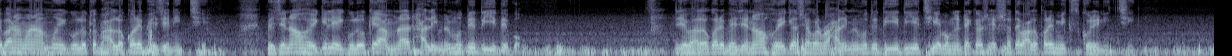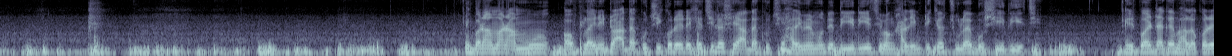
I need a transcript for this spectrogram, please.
এবার আমার আম্মু এগুলোকে ভালো করে ভেজে নিচ্ছে। ভেজে নেওয়া হয়ে গেলে এগুলোকে আমরা হালিমের মধ্যে দিয়ে দেবো। যে ভালো করে ভেজে নেওয়া হয়ে গেছে, এখন আমরা হালিমের মধ্যে দিয়ে দিয়েছি এবং এটাকে এর সাথে ভালো করে মিক্স করে নিচ্ছি। এবার আমার আম্মু অফলাইনে একটু আদা কুচি করে রেখেছিল, সেই আদা কুচি হালিমের মধ্যে দিয়ে দিয়েছি এবং হালিমটিকেও চুলায় বসিয়ে দিয়েছি। এরপর এটাকে ভালো করে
